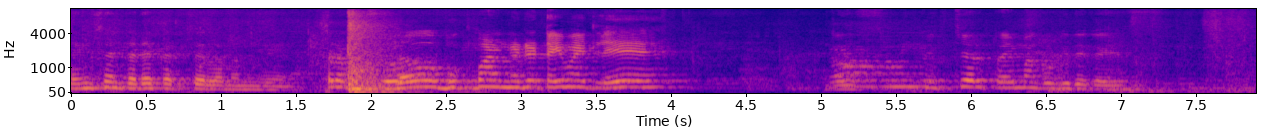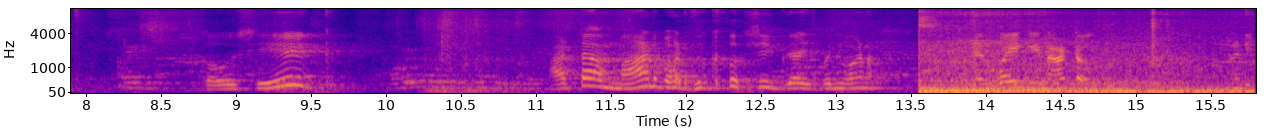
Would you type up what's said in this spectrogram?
ಟೆನ್ಷನ್ ತಡೆಯೋಕ್ಕಾಗ್ತಾ ಇಲ್ಲ ನನಗೆ. ಬುಕ್ ಮಾಡಿ ನಡೆ ಟೈಮ್ ಆಯ್ತಲಿ? ಪಿಕ್ಚರ್ ಟೈಮ್ ಆಗಿ ಹೋಗಿದೆ ಕೈ ಕೌಶಿಕ್! ಆಟ ಮಾಡಬಾರ್ದು ಕೌಶಿಕ್ ಗಾಯ್ ಬನ್ನಿ ಹೋಗೋಣ ಬೈಕ್ ಇನ್ ಆಟೋ. ನೋಡಿ.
